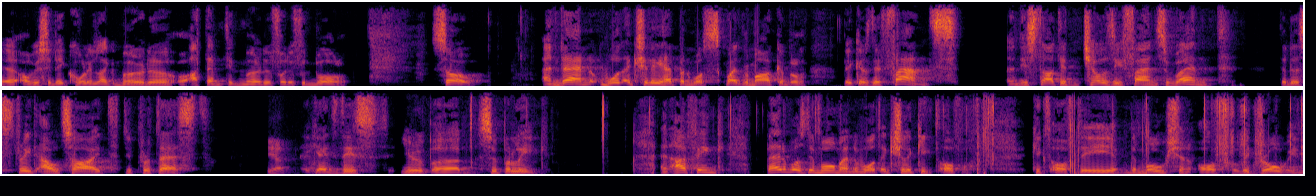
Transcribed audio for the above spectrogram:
Uh, obviously, they call it like murder or attempted murder for the football. So, and then what actually happened was quite remarkable because the fans, and it started, Chelsea fans went to the street outside to protest Yeah. against this Europe uh, Super League. And I think that was the moment what actually kicked off kicked off the the motion of withdrawing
